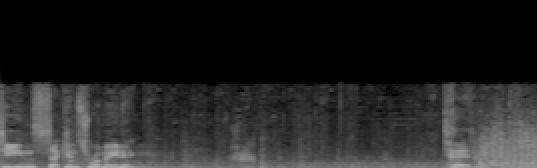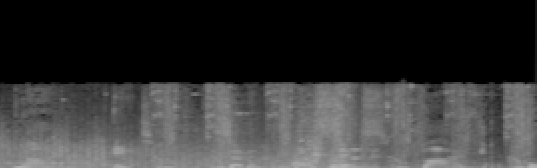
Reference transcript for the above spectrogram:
15 seconds remaining. 10, 9, 8, 7, 6, 5, 4,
